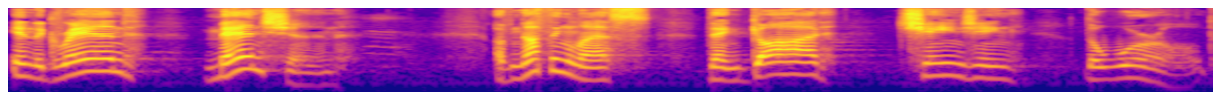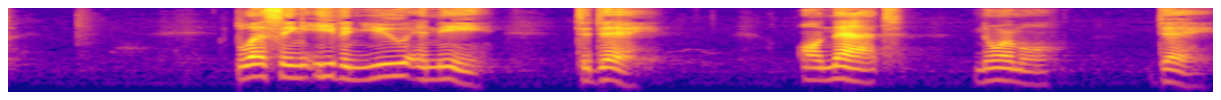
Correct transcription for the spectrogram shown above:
in the grand mansion of nothing less than God changing the world, blessing even you and me today on that normal day.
